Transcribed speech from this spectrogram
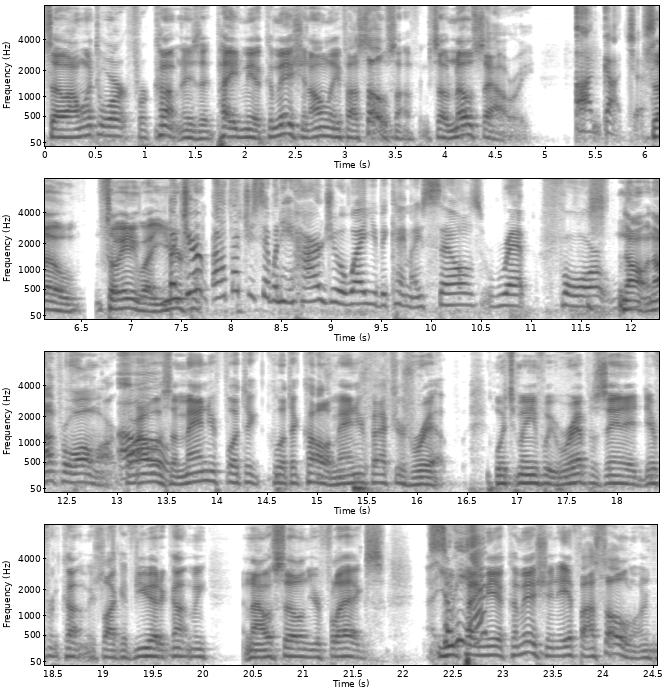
So I went to work for companies that paid me a commission only if I sold something. So no salary. I gotcha. So so anyway, years. But you're, I thought you said when he hired you away, you became a sales rep for. No, not for Walmart. For I was Oh. a manu- what they what they call a manufacturer's rep, which means we represented different companies. Like if you had a company and I was selling your flags, So you pay act- me a commission if I sold them.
